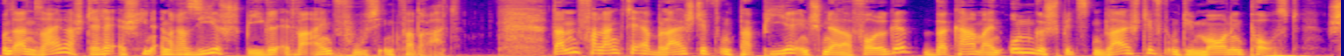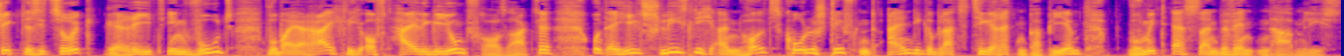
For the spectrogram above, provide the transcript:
und an seiner Stelle erschien ein Rasierspiegel etwa ein Fuß im Quadrat. Dann verlangte er Bleistift und Papier in schneller Folge, bekam einen ungespitzten Bleistift und die Morning Post, schickte sie zurück, geriet in Wut, wobei er reichlich oft heilige Jungfrau sagte, und erhielt schließlich einen Holzkohlestift und einige Blatt Zigarettenpapier, womit er es sein Bewenden haben ließ.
